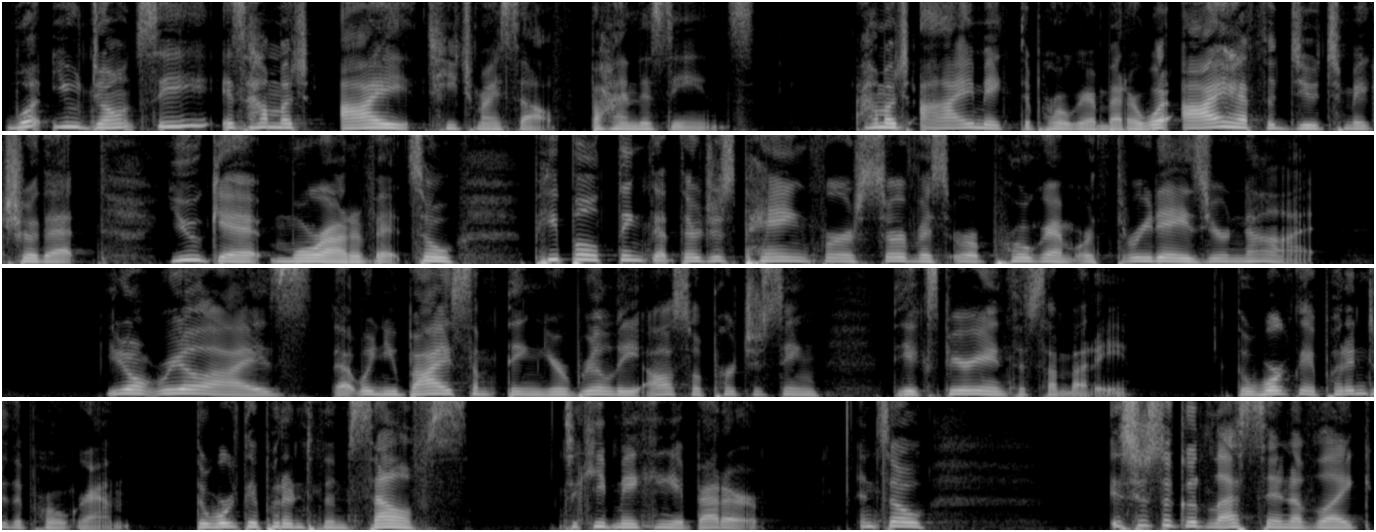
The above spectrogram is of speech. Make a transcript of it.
what you don't see is how much I teach myself behind the scenes, how much I make the program better, what I have to do to make sure that you get more out of it. So people think that they're just paying for a service or a program or three days. You're not. You don't realize that when you buy something, you're really also purchasing the experience of somebody, the work they put into the program, the work they put into themselves to keep making it better. And so it's just a good lesson of like,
